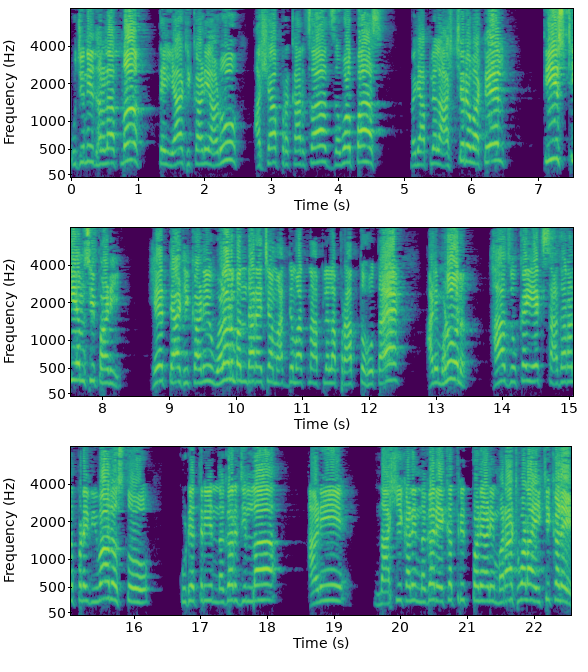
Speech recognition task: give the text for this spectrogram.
उजनी धरणातनं ते या ठिकाणी आणू. अशा प्रकारचा जवळपास म्हणजे आपल्याला आश्चर्य वाटेल तीस टीएमसी पाणी हे त्या ठिकाणी वळण बंधाऱ्याच्या माध्यमातून आपल्याला प्राप्त होत आहे. आणि म्हणून हा जो काही एक साधारणपणे विवाद असतो कुठेतरी नगर जिल्हा आणि नाशिक आणि नगर एकत्रितपणे आणि मराठवाडा एकीकडे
